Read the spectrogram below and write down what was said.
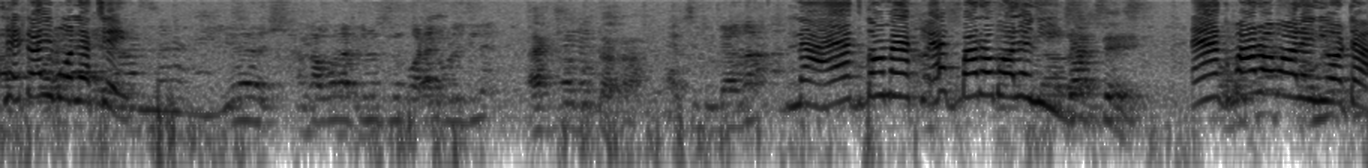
সেটাই বলেছে। টাকা। না? একদম এক- একবারও বলেনি। একবারও বলেনি ওটা।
